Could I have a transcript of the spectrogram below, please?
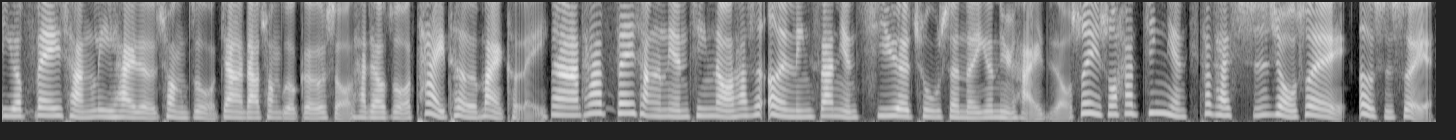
一个非常厉害的创作加拿大创作歌手，他叫做泰特麦克雷。那她非常年轻哦，她是二零零三年七月出生的一个女孩子哦，所以说她今年她才十九岁、二十岁耶。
